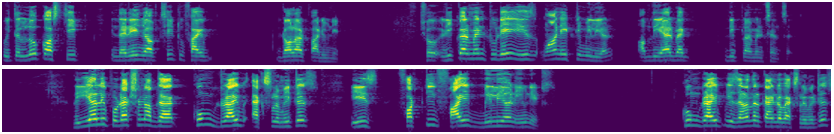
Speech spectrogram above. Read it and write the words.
with a low cost chip in the range of 3 to 5 dollar per unit. So, requirement today is 180 million of the airbag deployment sensor. The yearly production of the CUM drive accelerometers is 45 million units. CUM drive is another kind of accelerometers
